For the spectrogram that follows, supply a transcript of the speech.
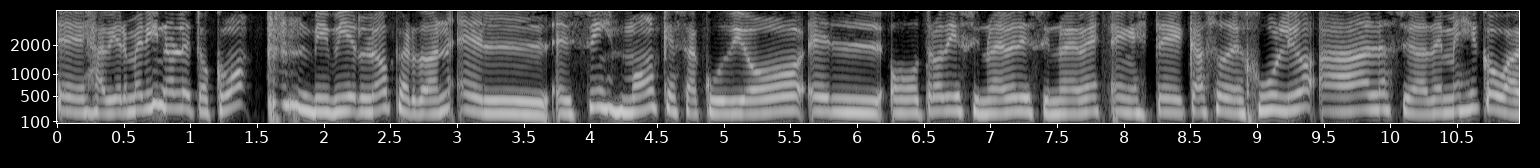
Eh, Javier Merino le tocó vivirlo, perdón, el, el sismo que sacudió el otro 19-19, en este caso de julio, a la Ciudad de México o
